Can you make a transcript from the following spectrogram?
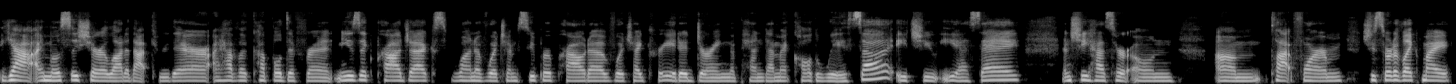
yeah, I mostly share a lot of that through there. I have a couple different music projects, one of which I'm super proud of, which I created during the pandemic called Huesa, H U E S A. And she has her own um, platform. She's sort of like my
